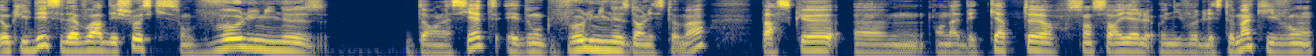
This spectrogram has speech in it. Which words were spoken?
Donc, l'idée, c'est d'avoir des choses qui sont volumineuses dans l'assiette et donc volumineuses dans l'estomac parce que on a des capteurs sensoriels au niveau de l'estomac qui vont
